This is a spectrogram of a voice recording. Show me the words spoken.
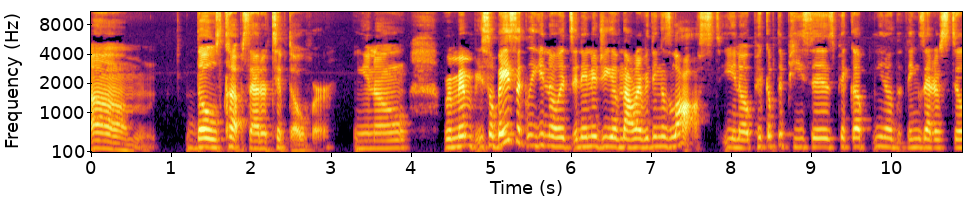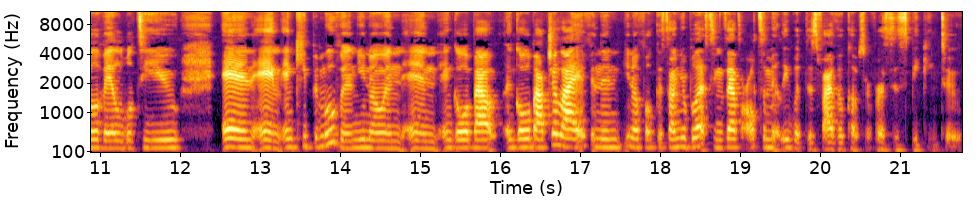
um those cups that are tipped over you know? Remember so basically you know it's an energy of not everything is lost you know? Pick up the pieces pick up you know the things that are still available to you and and and keep it moving you know and and and go about and go about your life and then you know focus on your blessings. That's ultimately what this five of cups reverse is speaking to.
